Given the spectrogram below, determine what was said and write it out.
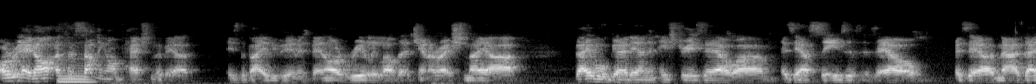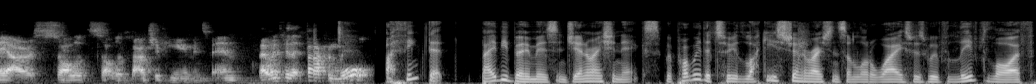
I, and I, Mm. there's something I'm passionate about is the baby boomers, man. I really love that generation. They are, they will go down in history as our um, as our Caesars, as our as our no, they are a solid, solid bunch of humans, man. They went through that fucking war. I think that baby boomers and Generation X, we're probably the two luckiest generations in a lot of ways because we've lived life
